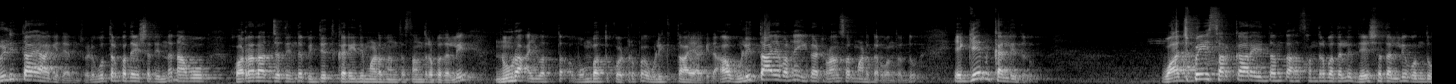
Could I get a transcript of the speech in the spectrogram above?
ಉಳಿತಾಯ ಆಗಿದೆ ಅಂತ ಹೇಳಿ. ಉತ್ತರ ಪ್ರದೇಶದಿಂದ ನಾವು ಹೊರ ರಾಜ್ಯದಿಂದ ವಿದ್ಯುತ್ ಖರೀದಿ ಮಾಡಿದಂಥ ಸಂದರ್ಭದಲ್ಲಿ ನೂರ ಐವತ್ತ ಒಂಬತ್ತು ಕೋಟಿ ರೂಪಾಯಿ ಉಳಿತಾಯ ಆಗಿದೆ. ಆ ಉಳಿತಾಯವನ್ನು ಈಗ ಟ್ರಾನ್ಸ್ಫರ್ ಮಾಡ್ತಿರುವಂಥದ್ದು ಎಗೇನ್ ಕಲ್ಲಿದ್ರು. ವಾಜಪೇಯಿ ಸರ್ಕಾರ ಇದ್ದಂತಹ ಸಂದರ್ಭದಲ್ಲಿ ದೇಶದಲ್ಲಿ ಒಂದು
